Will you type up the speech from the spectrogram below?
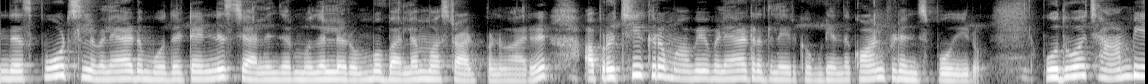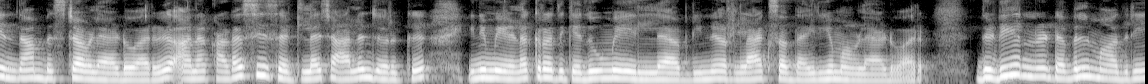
இந்த ஸ்போர்ட்ஸில் விளையாடும் போது டென்னிஸ் சேலஞ்சர் முதல்ல ரொம்ப பலமாக ஸ்டார்ட் பண்ணுவார். அப்புறம் சீக்கிரமாகவே விளையாடுறதுல இருக்கக்கூடிய அந்த கான்ஃபிடென்ஸ் போயிடும் பொதுவாக சாம்பியன் தான் பெஸ்ட்டாக விளையாடுவார். ஆனால் கடைசி செட்டில் சேலஞ்சருக்கு இனிமேல் இழக்கிறதுக்கு எதுவுமே இல்லை அப்படின்னு ரிலாக்ஸாக தைரியமாக விளையாடுவார். திடீர்னு டெவில் மாதிரி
